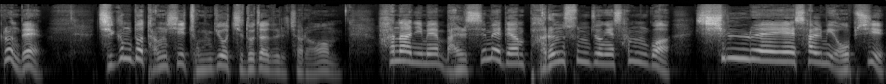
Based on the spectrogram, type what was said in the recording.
그런데 지금도 당시 종교 지도자들처럼 하나님의 말씀에 대한 바른 순종의 삶과 신뢰의 삶이 없이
